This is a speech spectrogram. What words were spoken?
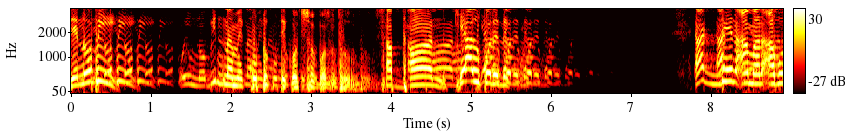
যে নবী। ওই নবীর নামে কটুক্তি করছ বন্ধু। সাবধান, খেয়াল করে দেখো। একদিন আমার আবু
